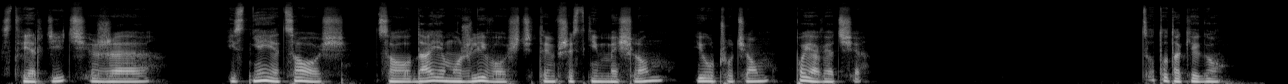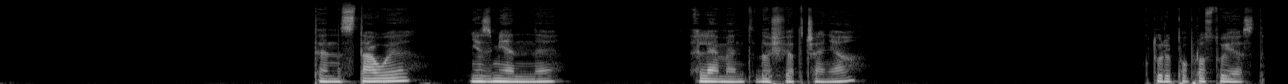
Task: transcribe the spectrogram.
stwierdzić, że istnieje coś, co daje możliwość tym wszystkim myślom i uczuciom pojawiać się. Co to takiego? Ten stały, niezmienny element doświadczenia, który po prostu jest.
